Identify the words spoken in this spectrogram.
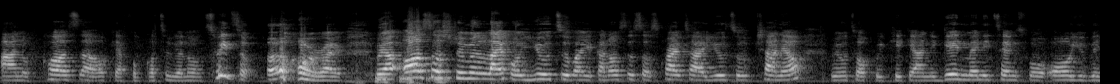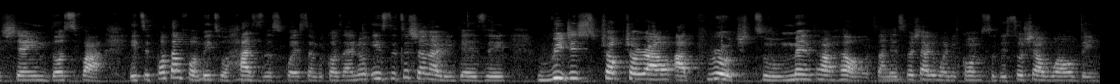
and of course uh, okay I forgot to we're not on Twitter. All right. We are also streaming live on YouTube. And you can also subscribe to our YouTube channel Real Talk with Kike and again many thanks for all you've been sharing thus far. It's important for me to ask this question because I know institutionally there's a rigid structural approach to mental health and especially when it comes to the social well-being.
